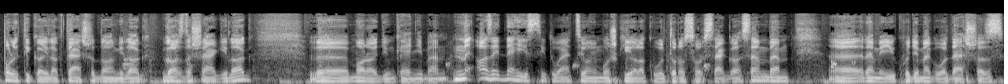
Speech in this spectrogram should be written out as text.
politikailag, társadalmilag, gazdaságilag. Maradjunk ennyiben. Az egy nehéz szituáció, ami most kialakult Oroszország Oroszországgal szemben. Reméljük, hogy a megoldás az,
